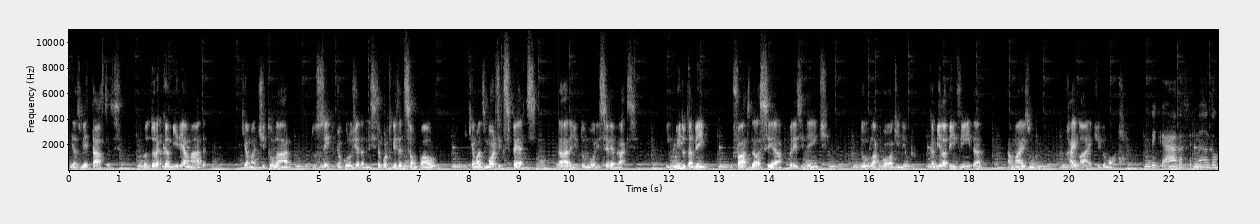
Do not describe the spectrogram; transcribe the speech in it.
e as metástases. A doutora Camille Amada, que é uma titular do Centro de Oncologia da Beneficência Portuguesa de São Paulo e que é uma das maiores experts da área de tumores cerebrais incluindo também o fato dela ser a presidente do LACOG Neuro. Camila, bem-vinda a mais um highlight do MOC. Obrigada, Fernando.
